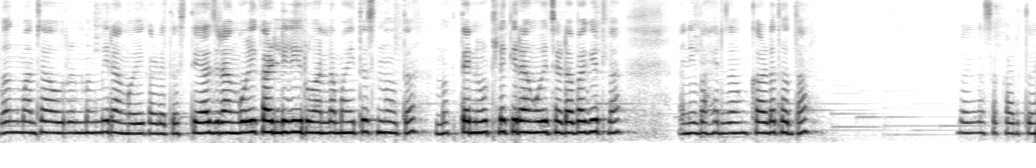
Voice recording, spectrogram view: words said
मग माझं आवरून मग मी रांगोळी काढत असते. आज रांगोळी काढलेली रुहानला माहीतच नव्हतं. मग त्याने उठलं की रांगोळीचा डबा घेतला आणि बाहेर जाऊन काढत होता. बघा कसं काढतोय.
